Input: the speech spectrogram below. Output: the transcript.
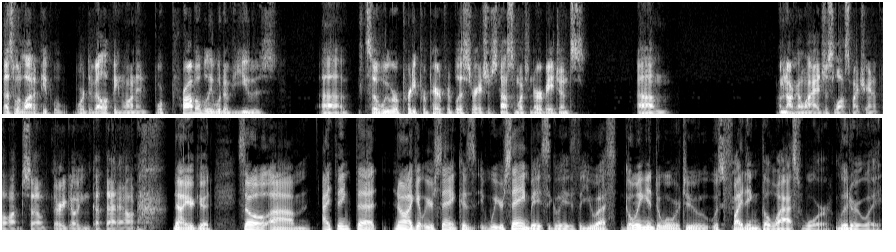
that's what a lot of people were developing on, and were probably would have used. Uh, so we were pretty prepared for blister agents, not so much nerve agents. Um, I'm not gonna lie, I just lost my train of thought. So there you go. You can cut that out. no, you're good. So um, I think that no, I get what you're saying because what you're saying basically is the U.S. going into World War II was fighting the last war, literally,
